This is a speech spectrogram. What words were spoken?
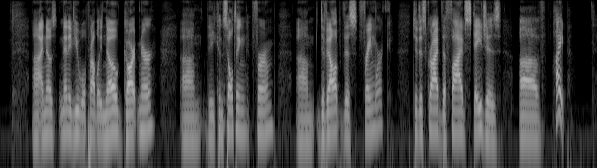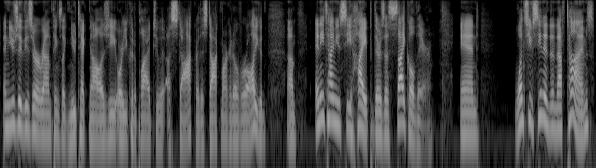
Uh, I know many of you will probably know Gartner, um, the consulting firm, um, developed this framework to describe the five stages of hype. And usually these are around things like new technology, or you could apply it to a stock or the stock market overall. You could, um, anytime you see hype, there's a cycle there, and once you've seen it enough times,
